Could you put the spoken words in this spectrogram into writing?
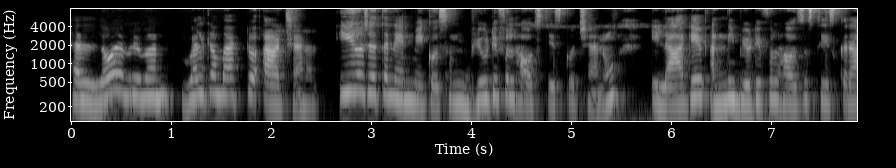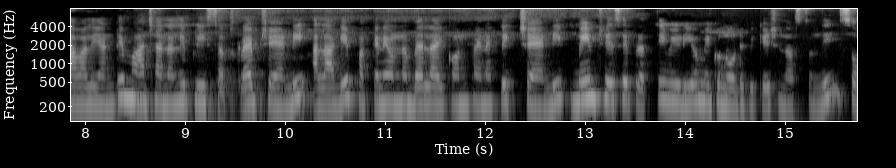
Hello everyone welcome back to our channel ఈరోజు అయితే నేను మీకోసం బ్యూటిఫుల్ హౌస్ తీసుకొచ్చాను. ఇలాగే అన్ని బ్యూటిఫుల్ హౌసెస్ తీసుకురావాలి అంటే మా ఛానల్ని ప్లీజ్ సబ్స్క్రైబ్ చేయండి. అలాగే పక్కనే ఉన్న బెల్ ఐకాన్ పైన క్లిక్ చేయండి. మేము చేసే ప్రతి వీడియో మీకు నోటిఫికేషన్ వస్తుంది. సో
